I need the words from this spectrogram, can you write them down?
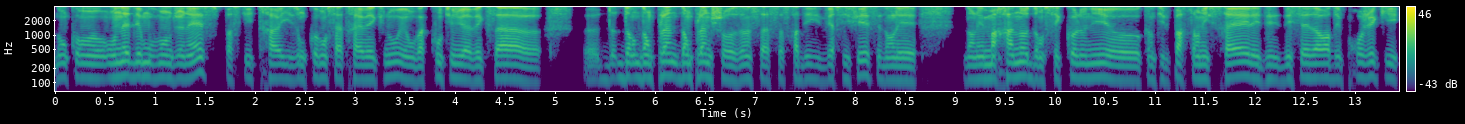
Donc on, aide les mouvements de jeunesse parce qu'ils ils ont commencé à travailler avec nous et on va continuer avec ça euh, dans, plein, dans plein de choses. Hein. Ça, ça sera diversifié. C'est dans les dans les machanot, dans ces colonies euh, quand ils partent en Israël et d'essayer d'avoir des projets qui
